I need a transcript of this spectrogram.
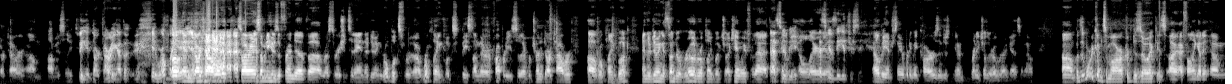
Dark Tower, um, obviously. Speaking of Dark Tower, you got the role play. Oh, and Dark Tower. Rollbook. So I ran into somebody who's a friend of uh, Restoration today, and they're doing role books for uh, role playing books based on their properties. So they have Return to Dark Tower uh, role playing book, and they're doing a Thunder Road role playing book. So I can't wait for that. That's gonna gonna be be- hilarious. That's gonna be interesting. That'll be interesting. Everybody make cars and just you know run each other over. I guess you know. Um, but there's more to come tomorrow. Cryptozoic is. I, I finally got a, um,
